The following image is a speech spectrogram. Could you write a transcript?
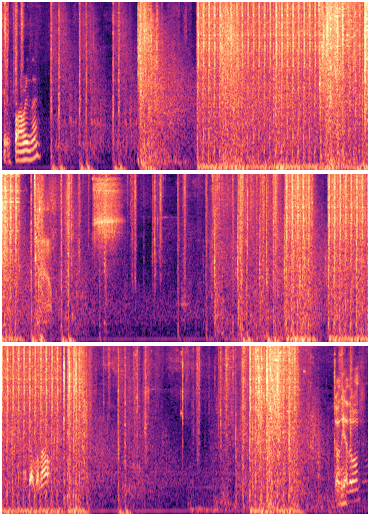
Bit of fire in there. Ow. Got one out. Got the other one.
